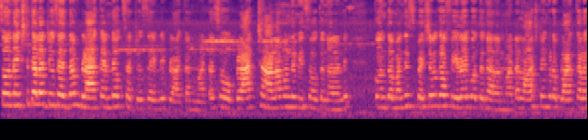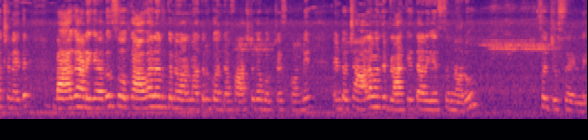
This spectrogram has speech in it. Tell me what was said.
సో నెక్స్ట్ కలర్ చూసేద్దాం. బ్లాక్ అండి. ఒకసారి చూసేయండి. బ్లాక్ అనమాట సో బ్లాక్ చాలా మంది మిస్ అవుతున్నారండి. కొంతమంది స్పెషల్గా ఫీల్ అయిపోతున్నారు అనమాట లాస్ట్ టైం కూడా బ్లాక్ కలెక్షన్ అయితే బాగా అడిగారు. సో కావాలనుకున్న వాళ్ళు మాత్రం కొంచెం ఫాస్ట్గా బుక్ చేసుకోండి. ఏంటో చాలా మంది బ్లాక్ అయితే అడిగేస్తున్నారు. సో చూసేయండి.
